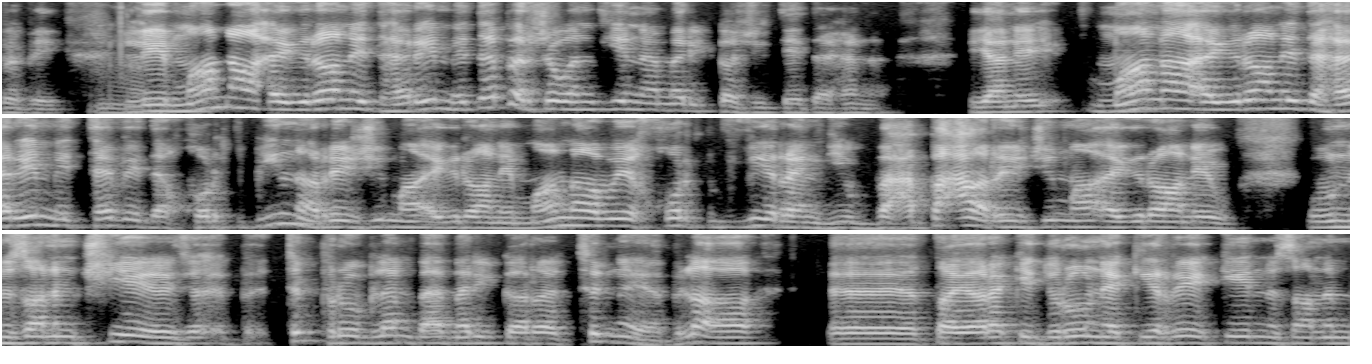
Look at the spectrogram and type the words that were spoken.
bibê Lêmana Eyranê herêmê de berjewendiyên Amerika jî tê de hene yani mana Eyranê de herêmê tevê de xortbîna rejima Eyranê mana wê xort vî rengî beba rejima Eyranê û nizanim çi tu problem bi Amerika re tu neye bila تایارەکی درۆنێکی ڕێکی نزانم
